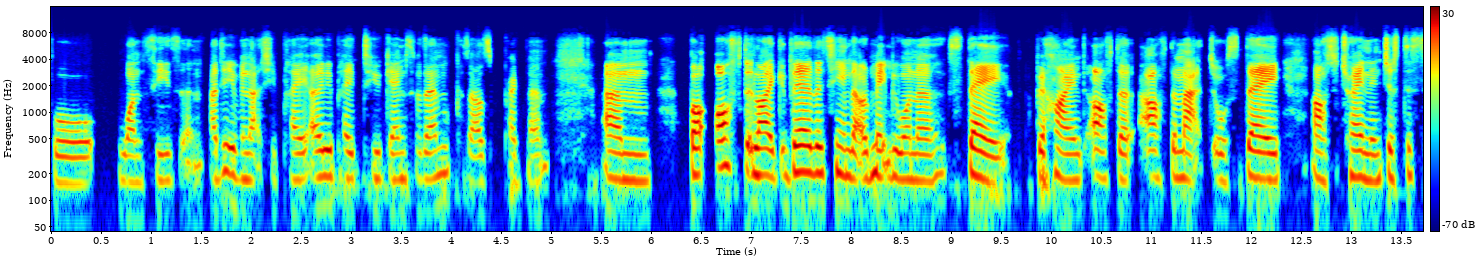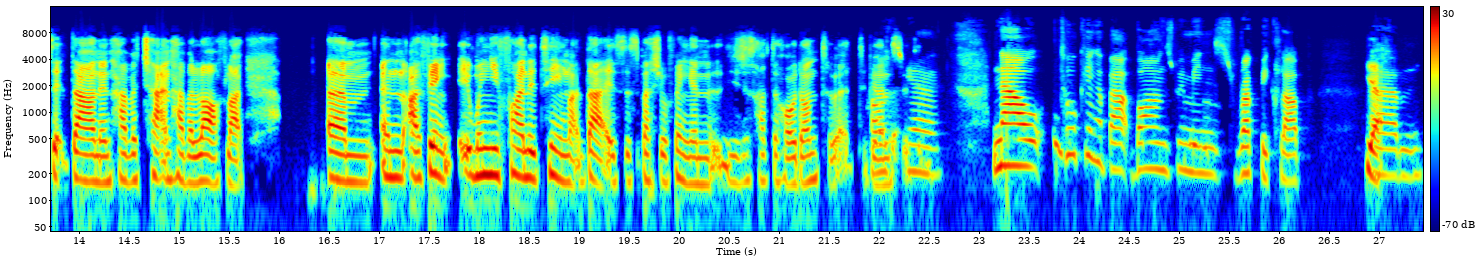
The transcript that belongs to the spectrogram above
for one season. I didn't even actually play. I only played two games for them because I was pregnant. Um, but often like they're the team that would make me want to stay behind after after match or stay after training just to sit down and have a chat and have a laugh like um and i think it, when you find a team like that it's a special thing and you just have to hold on to it to be Hold- honest with yeah. Now talking about Barnes Women's Rugby Club, Yeah. um,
